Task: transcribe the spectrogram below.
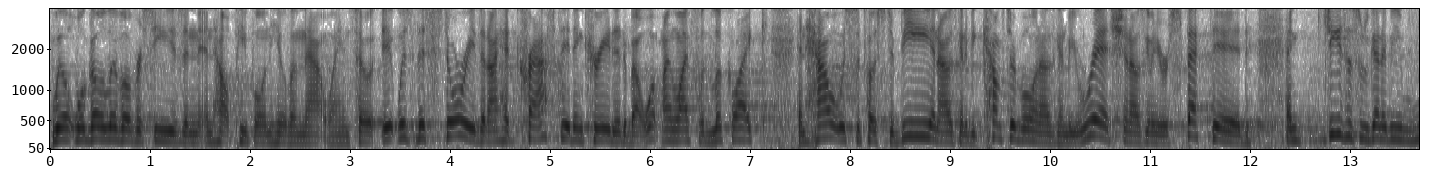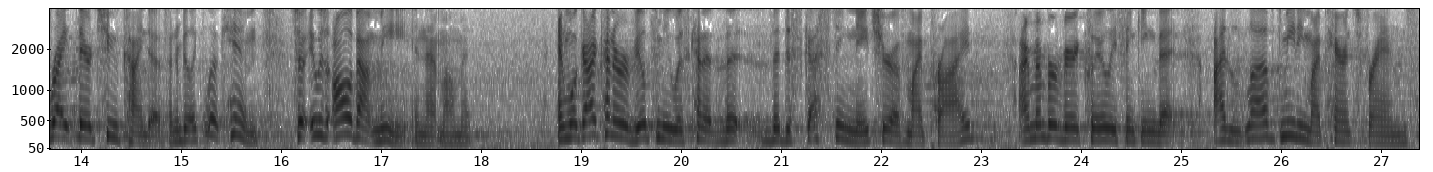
we'll, we'll go live overseas and, and help people and heal them that way. And so it was this story that I had crafted and created about what my life would look like and how it was supposed to be, and I was going to be comfortable, and I was going to be rich, and I was going to be respected, and Jesus was going to be right there too, kind of. And I'd be like, look, him. So it was all about me in that moment. And what God kind of revealed to me was kind of the, the disgusting nature of my pride. I remember very clearly thinking that I loved meeting my parents' friends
